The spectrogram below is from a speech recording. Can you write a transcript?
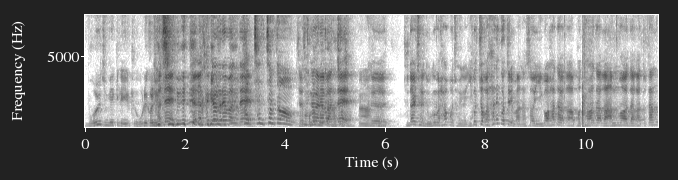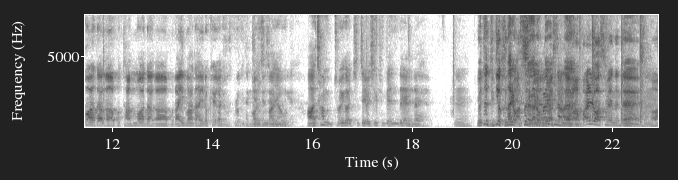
뭘 준비했길래 이렇게 오래 아, 걸렸지? 제가 생각을 해봤는데 한참 참 동안 제가 그 생각을 해봤는데 아, 그두 달 전에 녹음을 하고 저희가 이것저것 하는 것들이 많아서 이거 하다가 버터 하다가 안무 하다가 또 딴 거 하다가 버터 안무 하다가 뭐 라이브 하다가 이렇게 해가지고 그렇게 된 거 같아요. 연습 제가 많이 하고. 보기엔. 아참 저희가 진짜 열심히 준비했는데 네. 네. 여튼 드디어 그날이 왔어요 여러분들 빨리 지나가요. 아 빨리 왔으면 했는데. 네. 아,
